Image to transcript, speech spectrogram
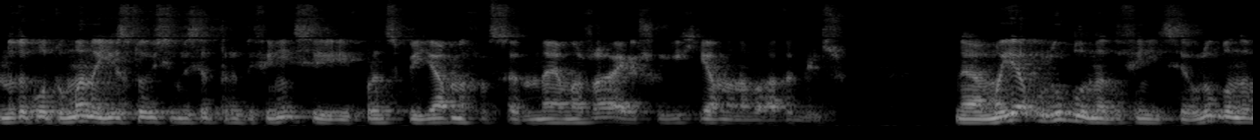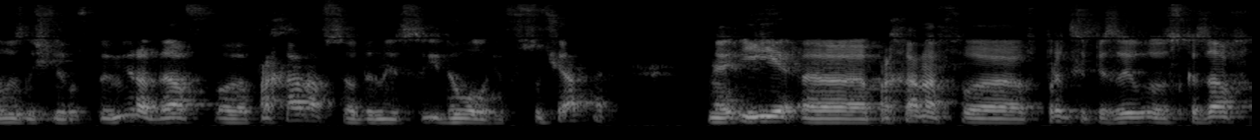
Ну так от у мене є 183 дефініції, і в принципі явно що це не межа, і що їх явно набагато більше. Е, Моя улюблена дефініція, улюблене визначення руського міра дав е, Проханов, це один із ідеологів сучасних. Е, І е, Проханов, в принципі, сказав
